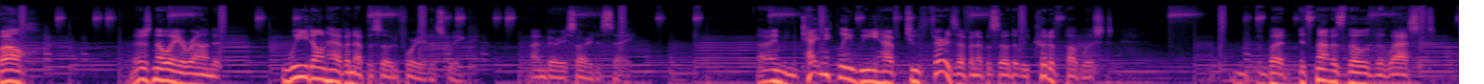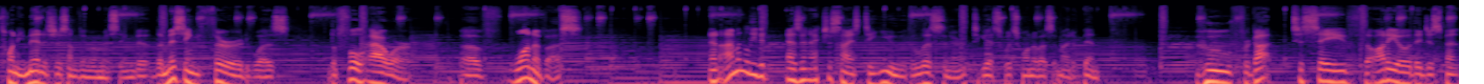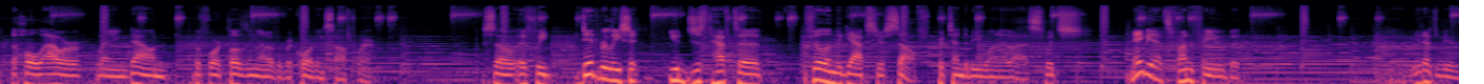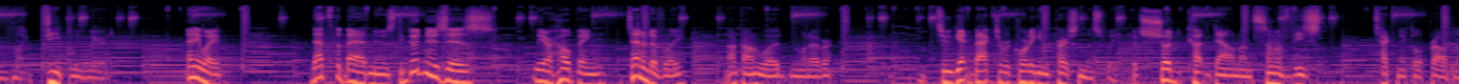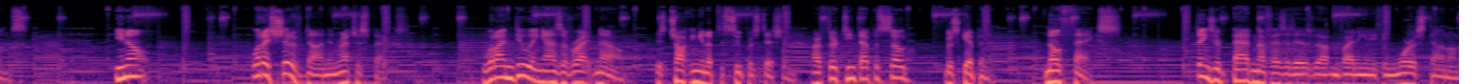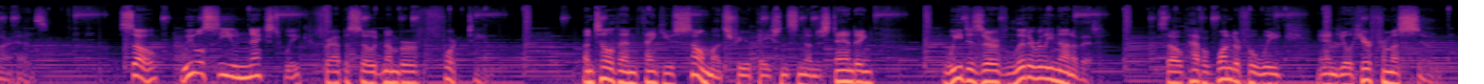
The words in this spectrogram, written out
Well, there's no way around it. We don't have an episode for you this week. I'm very sorry to say. I mean, technically, we have two thirds of an episode that we could have published, but it's not as though the last 20 minutes or something were missing. The, the missing third was the full hour of one of us. And I'm going to leave it as an exercise to you, the listener, to guess which one of us it might have been, who forgot to save the audio they just spent the whole hour laying down before closing out of the recording software. So if we did release it, you'd just have to fill in the gaps yourself, pretend to be one of us, which maybe that's fun for you, but uh, you'd have to be like deeply weird. Anyway, that's the bad news. The good news is we are hoping, tentatively, knock on wood and whatever, to get back to recording in person this week, which should cut down on some of these technical problems. You know, what I should have done in retrospect, what I'm doing as of right now, is chalking it up to superstition. Our 13th episode, we're skipping it. No thanks. Things are bad enough as it is without inviting anything worse down on our heads. So, we will see you next week for episode number 14. Until then, thank you so much for your patience and understanding. We deserve literally none of it. So, have a wonderful week, and you'll hear from us soon.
